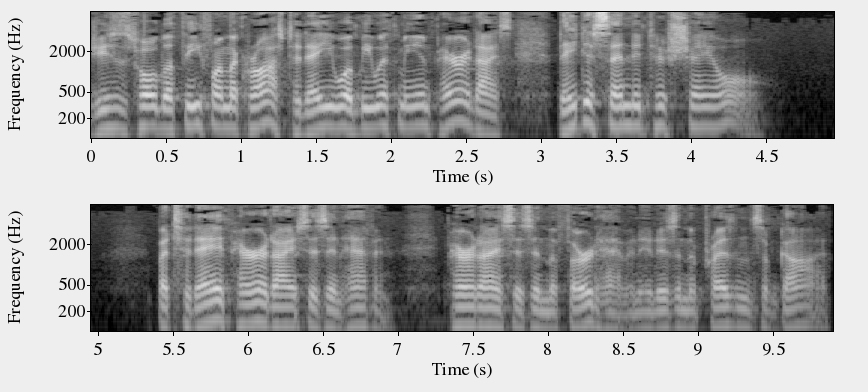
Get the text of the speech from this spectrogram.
Jesus told the thief on the cross, Today you will be with me in paradise. They descended to Sheol. But today, paradise is in heaven. Paradise is in the third heaven. It is in the presence of God.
